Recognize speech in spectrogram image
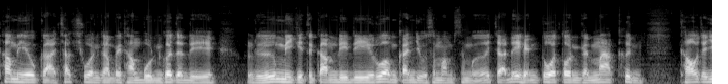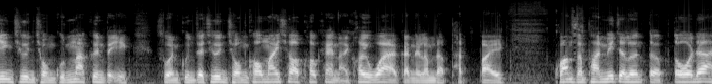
ถ้ามีโอกาสชักชวนกันไปทำบุญก็จะดี หรือมีกิจกรรมดีๆ ร่วมกันอยู่สม่ำเสมอ จะได้เห็นตัวตนกันมากขึ้น เขาจะยิ่งชื่นชมคุณมากขึ้นไปอีก ส่วนคุณจะชื่นชมเขาไหม่ชอบเขาแค่ไหนค่อยว่ากันในลำดับถัดไป ความสัมพันธ์นี้เจริญเติบโตได้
